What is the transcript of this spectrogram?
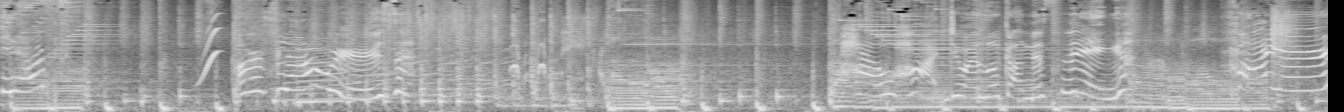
Yep. Our flowers! How hot do I look on this thing? Fire!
